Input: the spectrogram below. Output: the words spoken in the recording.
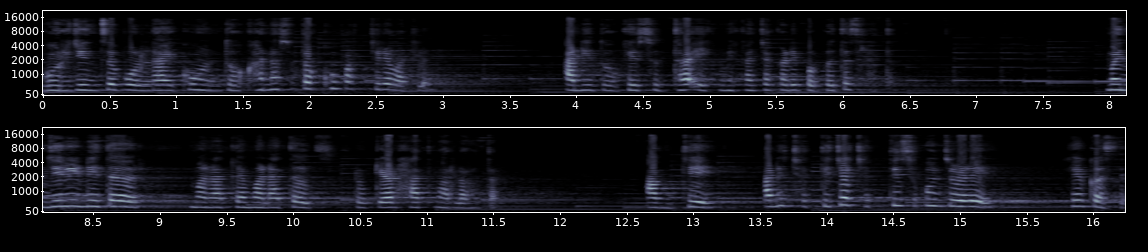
गुरुजींचं बोलणं ऐकून दोघांना सुद्धा खूप आश्चर्य वाटलं. आणि दोघे सुद्धा एकमेकांच्याकडे बघतच राहतात. मंजिरीने तर मनातल्या मनातच डोक्यावर हात मारला होता. आमचे आणि छत्तीच्या छत्तीस गुण जुळे हे कसे?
